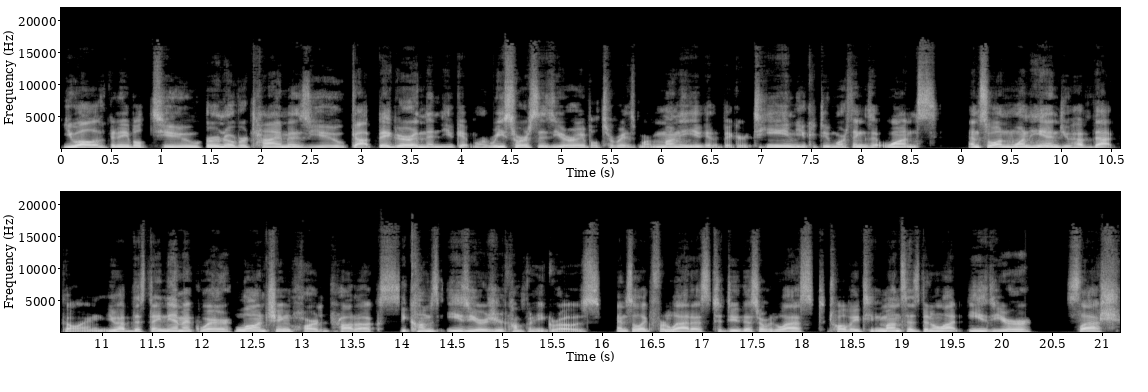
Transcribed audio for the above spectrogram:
you all have been able to earn over time as you got bigger and then you get more resources. You're able to raise more money. You get a bigger team. You could do more things at once. And so on one hand, you have that going. You have this dynamic where launching hard products becomes easier as your company grows. And so like for Lattice to do this over the last 12, 18 months has been a lot easier slash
